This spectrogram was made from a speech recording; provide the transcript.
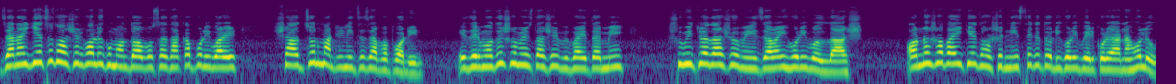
জানা গিয়েছে, ধসের ফলে ঘুমন্ত অবস্থায় থাকা পরিবারের সাতজন মাটির নিচে চাপা পড়েন। এদের মধ্যে সোমেশ দাসের বিবাহিতা মেয়ে সুমিত্রা দাস ও মেয়ে জামাই হরিবল দাস। অন্য সবাইকে ধসের নিচ থেকে তড়িঘড়ি বের করে আনা হলেও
